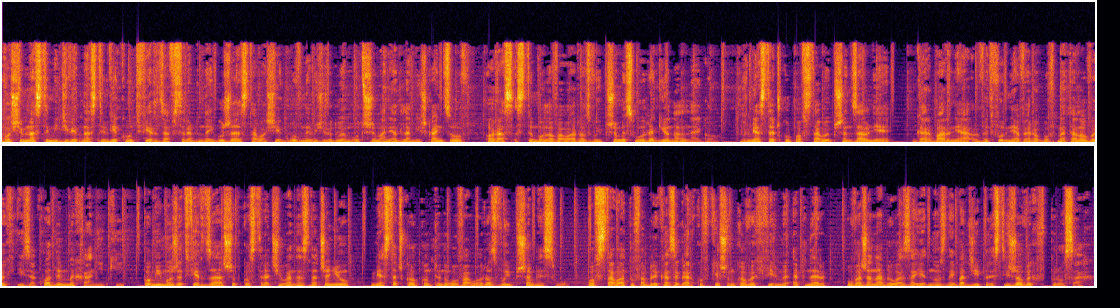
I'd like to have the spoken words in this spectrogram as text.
W XVIII i XIX wieku twierdza w Srebrnej Górze stała się głównym źródłem utrzymania dla mieszkańców oraz stymulowała rozwój przemysłu regionalnego. W miasteczku powstały przędzalnie, garbarnia, wytwórnia wyrobów metalowych i zakłady mechaniki. Pomimo, że twierdza szybko straciła na znaczeniu, miasteczko kontynuowało rozwój przemysłu. Powstała tu fabryka zegarków kieszonkowych firmy Epner, uważana była za jedną z najbardziej prestiżowych w Prusach.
